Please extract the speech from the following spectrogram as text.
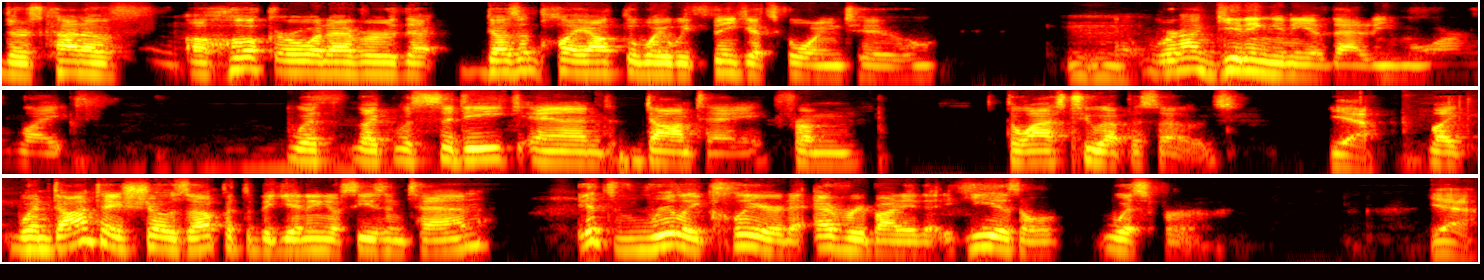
there's kind of a hook or whatever that doesn't play out the way we think it's going to Mhm. we're not getting any of that anymore. Like with like with Siddiq and Dante from the last two episodes. Yeah, Like when Dante shows up at the beginning of season ten, it's really clear to everybody that he is a whisperer. yeah,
